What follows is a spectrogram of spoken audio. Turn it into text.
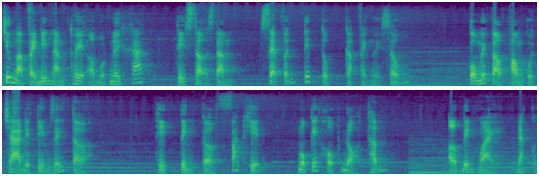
Chứ mà phải đi làm thuê ở một nơi khác Thì sợ rằng sẽ vẫn tiếp tục gặp phải người xấu Cô mới vào phòng của cha để tìm giấy tờ. Thì tình cờ phát hiện một cái hộp đỏ thẫm. Ở bên ngoài đã có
